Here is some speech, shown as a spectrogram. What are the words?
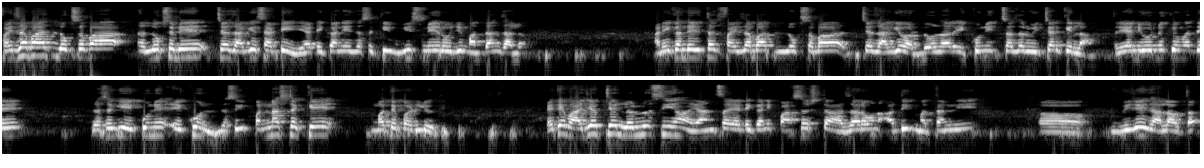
फैजाबाद लोकसभा लोकसभेच्या जागेसाठी या ठिकाणी जसं की वीस मे रोजी मतदान झालं. आणि एकंदरीतच फैजाबाद लोकसभाच्या जागेवर दोन हजार एकोणीसचा जर विचार केला तर या निवडणुकीमध्ये जसं की एकूण एकूण जसं की पन्नास टक्के मते पडली होती. येथे भाजपचे लल्लू सिंह यांचा या ठिकाणी पासष्ट हजाराहून अधिक मतांनी अं, विजय झाला होता.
